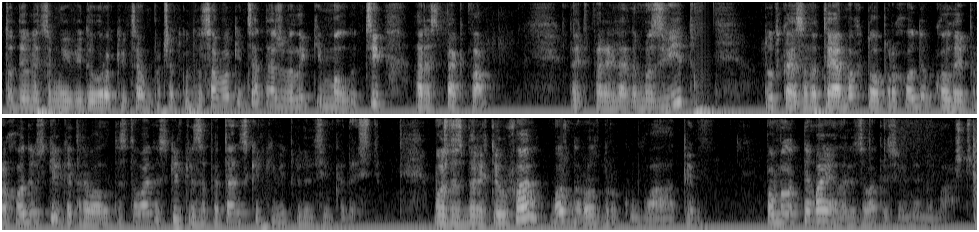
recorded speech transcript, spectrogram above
хто дивляться мої відеоуроки від самого початку до самого кінця, теж великі молодці. Респект вам. Давайте переглянемо звіт. Тут вказана тема, хто проходив, коли проходив, скільки тривало тестування, скільки запитань, скільки відповідей, оцінка 10. Можна зберегти у файл, можна роздрукувати. Помилок немає, аналізувати сьогодні нема що.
